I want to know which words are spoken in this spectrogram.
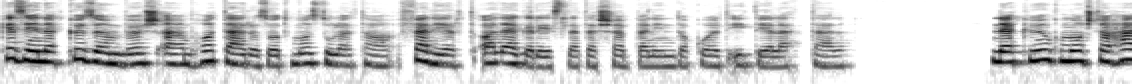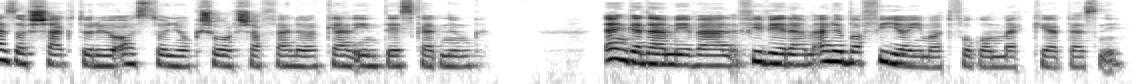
Kezének közömbös, ám határozott mozdulata felért a legrészletesebben indokolt ítélettel. Nekünk most a házasságtörő asszonyok sorsa felől kell intézkednünk. Engedelmével, fivérem, előbb a fiaimat fogom megkérdezni.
